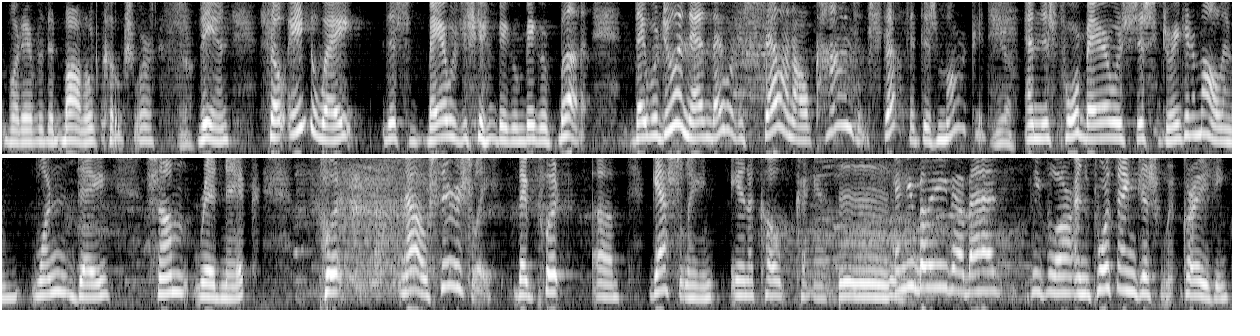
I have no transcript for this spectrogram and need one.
whatever the bottled Cokes were then. So anyway, this bear was just getting bigger and bigger, but they were doing that and they were just selling all kinds of stuff at this market. Yeah. And this poor bear was just drinking them all. And one day, some redneck put, no, seriously, they put um, gasoline in a Coke can. Can you believe how bad people are? And the poor thing just went crazy.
